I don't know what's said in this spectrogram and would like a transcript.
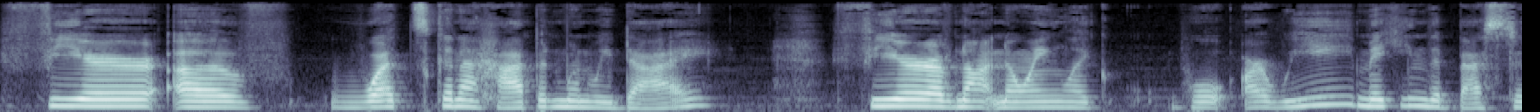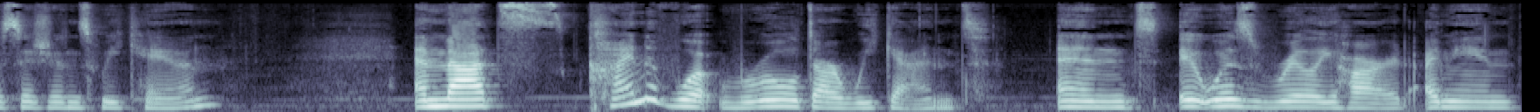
fear of what's going to happen when we die, fear of not knowing like well are we making the best decisions we can? And that's kind of what ruled our weekend. And it was really hard. I mean,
